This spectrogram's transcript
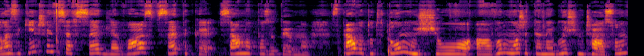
Але закінчиться все для вас все-таки саме позитивно. Справа тут в тому, що ви можете найближчим часом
